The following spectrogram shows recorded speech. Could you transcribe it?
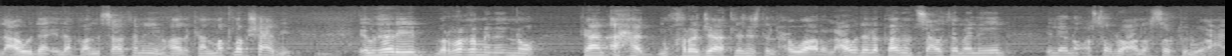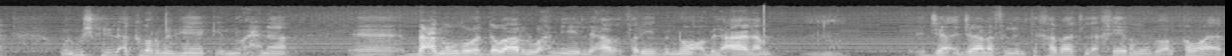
العودة إلى قانون 89 وهذا كان مطلب شعبي. الغريب بالرغم من أنه كان أحد مخرجات لجنة الحوار العودة لقانون 89 إلا أنه أصروا على الصوت الواحد. والمشكلة الأكبر من هيك أنه إحنا آه، بعد موضوع الدوائر الوهمية اللي هذا فريد من نوعه بالعالم جانا في الانتخابات الأخيرة موضوع القوائم.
